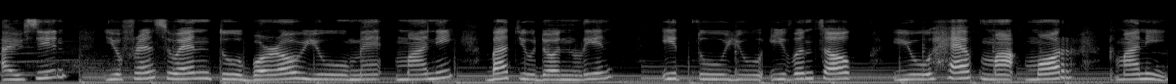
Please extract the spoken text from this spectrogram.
I've seen your friends went to borrow you ma- money, but you don't lend it to you even though you have ma- more money.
